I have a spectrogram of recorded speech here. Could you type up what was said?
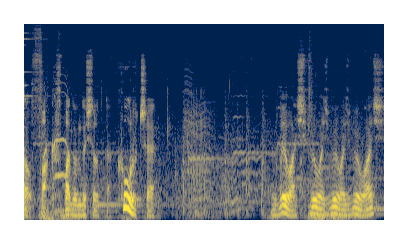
O, fuck, wpadłem do środka. Kurczę! Wyłaś, wyłaś, wyłaś, wyłaś.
